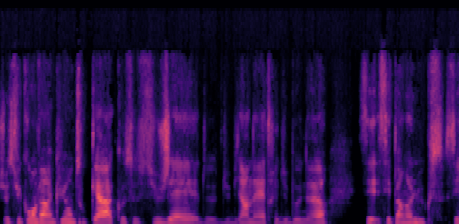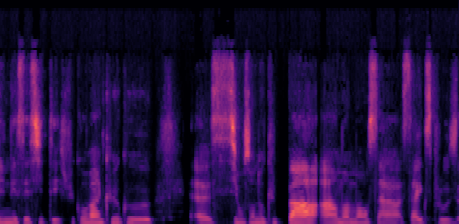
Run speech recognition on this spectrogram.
je suis convaincue en tout cas que ce sujet du bien-être et du bonheur, c'est n'est pas un luxe, c'est une nécessité. Je suis convaincue que euh, si on s'en occupe pas, à un moment, ça, explose.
